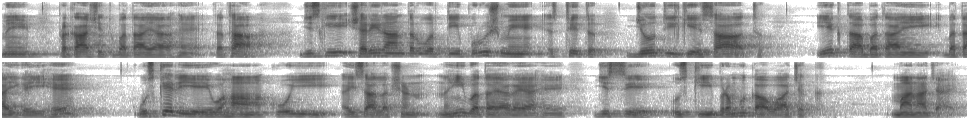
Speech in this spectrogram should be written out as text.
में प्रकाशित बताया है तथा जिसकी शरीरांतर्वर्ती पुरुष में स्थित ज्योति के साथ एकता बताई बताई गई है। उसके लिए वहाँ कोई ऐसा लक्षण नहीं बताया गया है जिससे उसकी ब्रह्म का वाचक माना जाए।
